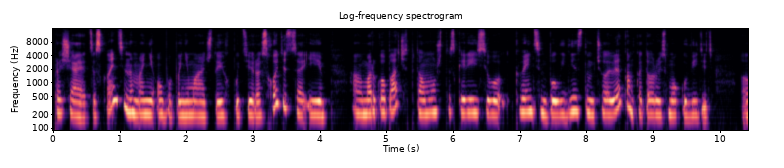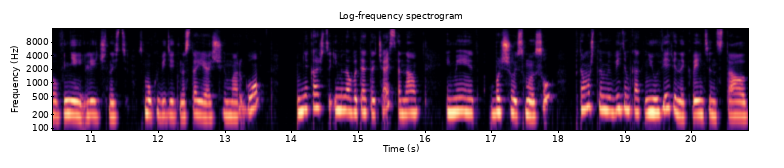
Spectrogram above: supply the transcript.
прощается с Квентином, они оба понимают, что их пути расходятся, и а, Марго плачет, потому что, скорее всего, Квентин был единственным человеком, который смог увидеть а, в ней личность, смог увидеть настоящую Марго, мне кажется, именно вот эта часть, она имеет большой смысл, потому что мы видим, как неуверенный Квентин стал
